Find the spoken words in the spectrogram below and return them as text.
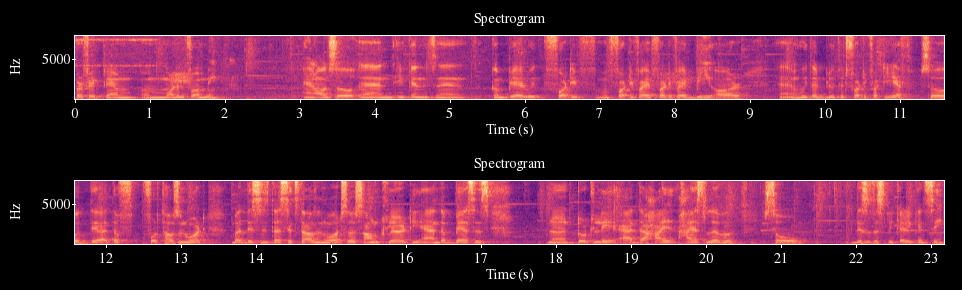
perfect um, um, model for me. And also and you can uh, compare with 40 45 45b or uh, without bluetooth 4040f so they are the 4000 watt but this is the 6000 watt. So sound clarity and the bass is uh, totally at the high highest level. So this is the speaker you can see.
